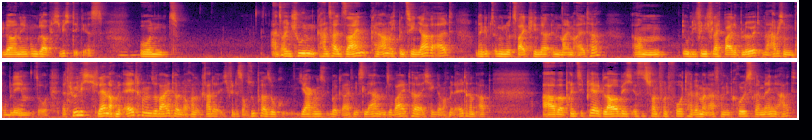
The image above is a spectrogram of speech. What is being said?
Learning unglaublich wichtig ist. Und an solchen Schulen kann es halt sein, keine Ahnung, ich bin zehn Jahre alt und dann gibt es irgendwie nur zwei Kinder in meinem Alter. Ähm, und die finde ich vielleicht beide blöd und dann habe ich ein Problem. So. Natürlich, ich lerne auch mit Älteren und so weiter und auch gerade, ich finde es auch super, so jahrgangsübergreifendes Lernen und so weiter. Ich hänge dann auch mit Älteren ab. Aber prinzipiell glaube ich, ist es schon von Vorteil, wenn man einfach eine größere Menge hat,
